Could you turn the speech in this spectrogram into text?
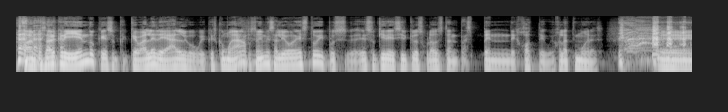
para empezar creyendo que eso que, vale de algo, güey. Que es como, ah, pues a mí me salió esto y pues eso quiere decir que los jurados están tas pendejote, güey. Ojalá te mueras. Eh,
